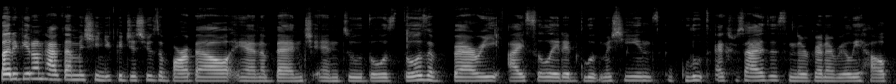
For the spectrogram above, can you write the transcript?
But if you don't have that machine, you could just use a barbell and a bench and do those. Those are very isolated glute machines, glute exercises, and they're going to really help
